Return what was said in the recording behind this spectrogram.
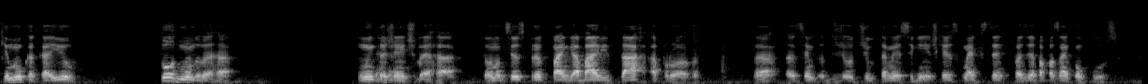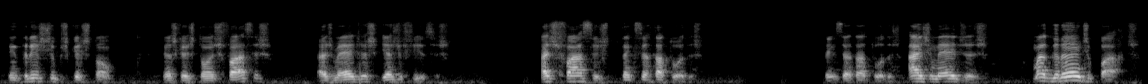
que nunca caiu, todo mundo vai errar. Muita é. gente vai errar. Então não precisa se preocupar em gabaritar a prova. Né? Eu, sempre, eu digo também o seguinte: como é que você tem que fazer para passar em concurso? Tem três tipos de questão: tem as questões fáceis, as médias e as difíceis. As fáceis, tem que acertar todas. Tem que acertar todas. As médias, uma grande parte.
